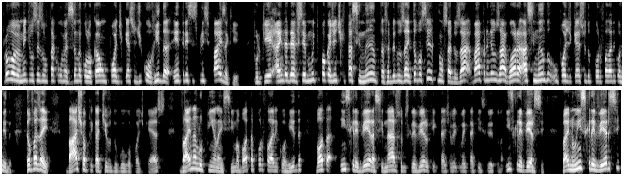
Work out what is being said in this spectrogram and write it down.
provavelmente vocês vão estar começando a colocar um podcast de corrida entre esses principais aqui. Porque ainda deve ser muito pouca gente que está assinando, está sabendo usar. Então, você que não sabe usar, vai aprender a usar agora assinando o podcast do Por Falar em Corrida. Então, faz aí. Baixa o aplicativo do Google Podcast, vai na lupinha lá em cima, bota Por Falar em Corrida, bota inscrever, assinar, subscrever, o que, que tá? Deixa eu ver como é que tá aqui escrito. Inscrever-se. Vai no inscrever-se,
